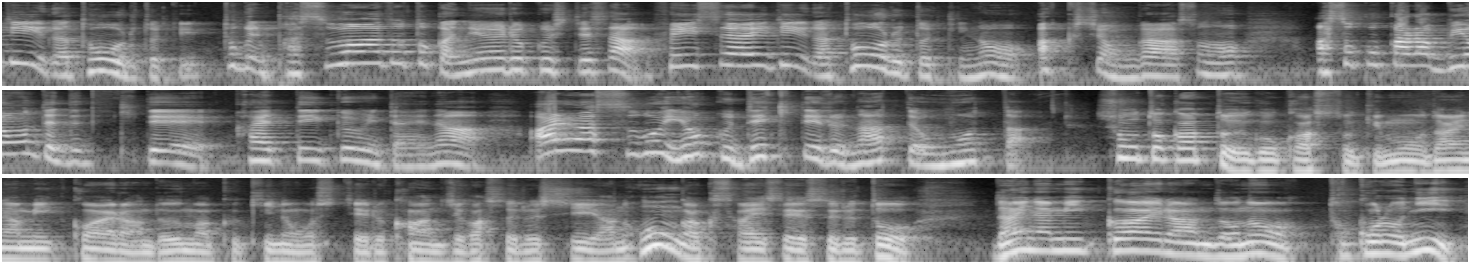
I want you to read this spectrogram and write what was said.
ID が通るとき特にパスワードとか入力してさフェイス ID が通るときのアクションがそのあそこからビヨンって出てきて帰っていくみたいなあれはすごいよくできてるなって思った。ショートカットを動かす時もダイナミックアイランドうまく機能してる感じがするしあの音楽再生するとダイナミックアイランドのところに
